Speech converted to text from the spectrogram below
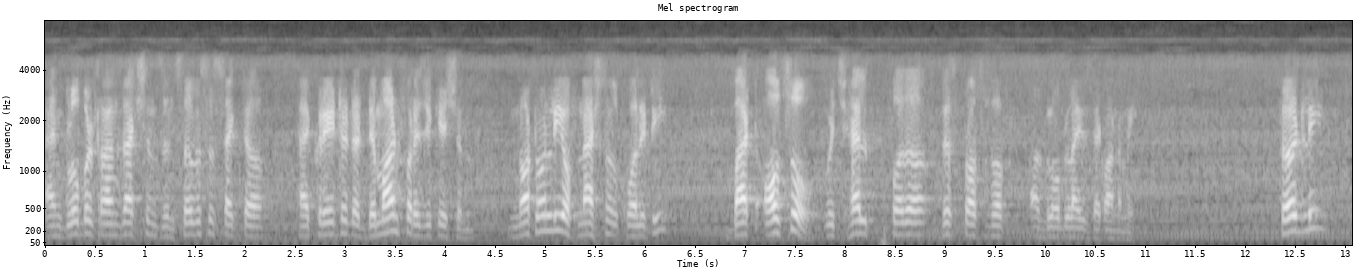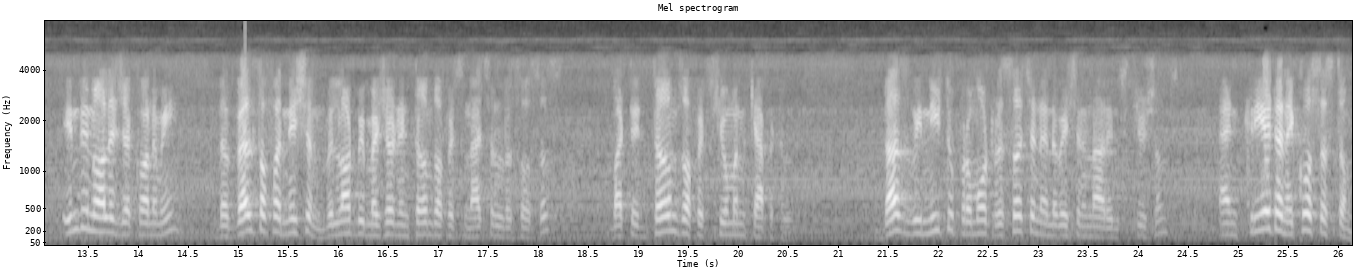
and global transactions in services sector have created a demand for education not only of national quality but also which help further this process of a globalized economy. Thirdly, in the knowledge economy, the wealth of a nation will not be measured in terms of its natural resources but in terms of its human capital. Thus, we need to promote research and innovation in our institutions and create an ecosystem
